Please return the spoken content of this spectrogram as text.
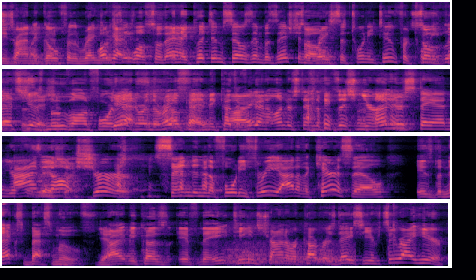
season trying to go yeah. for the regular Okay, season. well, so that- and they put themselves in position So- to race the 22 for 25th So let's just move on forward Yes, later in the race okay, then, because all if right. you're going to understand the position you're Understand in, your I'm position. not sure sending the 43 out of the carousel is the next best move, Yeah. right? Because if the 18's trying to recover his day, so you see right here,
